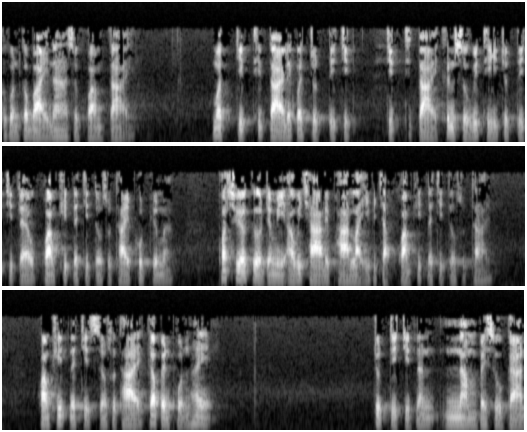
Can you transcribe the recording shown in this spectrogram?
ทุกคนก็บ่ายหน้าสู่ความตาย เมื่อจิตที่ตายเรียกว่าจุดติจิต จิตที่ตายขึ้นสู่วิถีจุดติจิตแล้ว ความคิดในจิตตรงสุดท้ายผุดขึ้นมา เพราะเชื้อเกิดจะมีอวิชชาเลยพาไหลไปจับความคิดในจิตตรงสุดท้าย ความคิดในจิตดวงสุดท้ายก็เป็นผลให้ จุดติจิตนั้นนำไปสู่การ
